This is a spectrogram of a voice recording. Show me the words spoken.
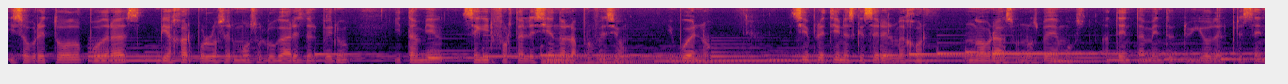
y sobre todo podrás viajar por los hermosos lugares del Perú y también seguir fortaleciendo la profesión. Y bueno, siempre tienes que ser el mejor. Un abrazo, nos vemos atentamente tu yo del presente.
